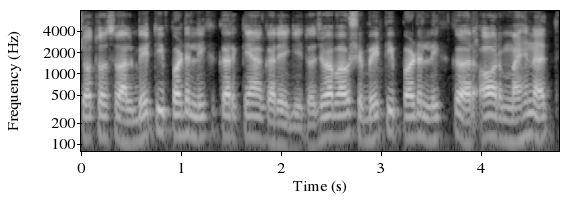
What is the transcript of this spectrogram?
चौथो सवाल बेटी पढ़ लिख कर क्या करेगी तो जवाब आवश्य बेटी पढ़ लिख कर और मेहनत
